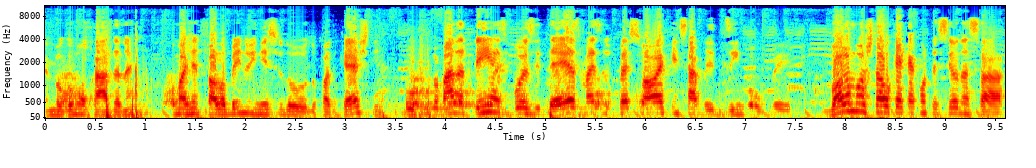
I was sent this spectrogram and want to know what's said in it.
É Megumo Okada, né? Como a gente falou bem no início do, do podcast, o Kurumada tem as boas ideias, mas o pessoal é quem sabe desenvolver. Bora mostrar o que é que aconteceu nessa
